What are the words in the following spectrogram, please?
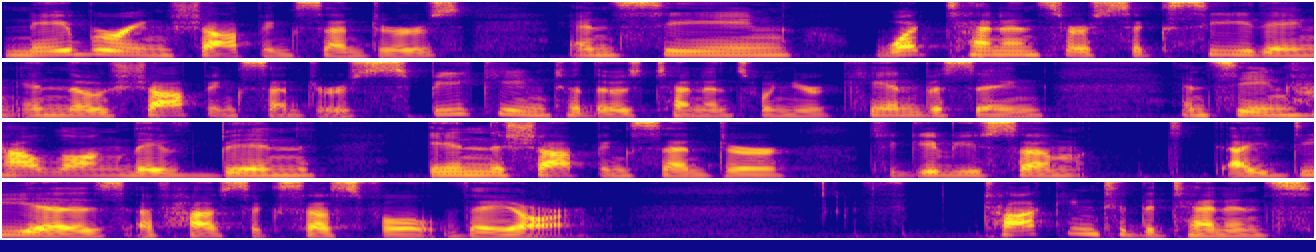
neighboring shopping centers and seeing what tenants are succeeding in those shopping centers, speaking to those tenants when you're canvassing and seeing how long they've been in the shopping center to give you some ideas of how successful they are. Talking to the tenants,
